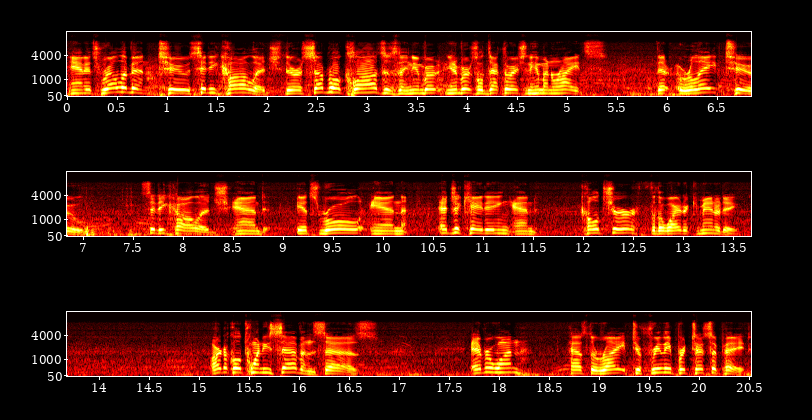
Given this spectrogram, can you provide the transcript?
and it's relevant to City College. There are several clauses in the Universal Declaration of Human Rights that relate to City College and its role in educating and culture for the wider community. Article 27 says, everyone has the right to freely participate.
